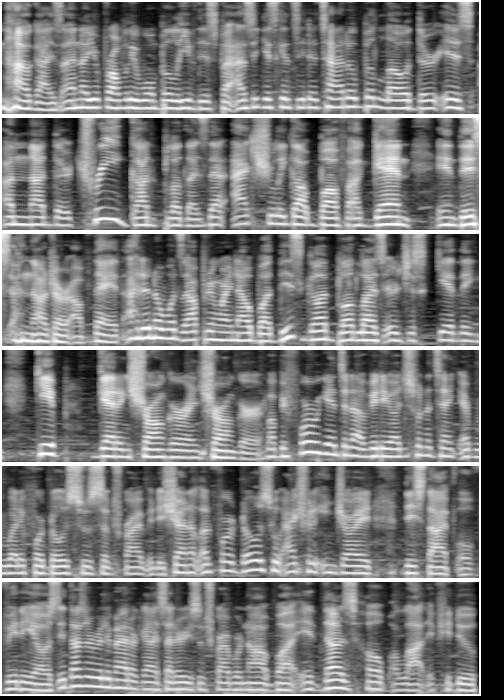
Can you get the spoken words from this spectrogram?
Now guys, I know you probably won't believe this, but as you guys can see the title below, there is another 3 God Bloodlines that actually got buff again in this another update. I don't know what's happening right now, but these God Bloodlines are just getting, keep getting stronger and stronger. But before we get into that video, I just want to thank everybody for those who subscribe in the channel and for those who actually enjoyed this type of videos. It doesn't really matter guys whether you subscribe or not, but it does help a lot if you do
